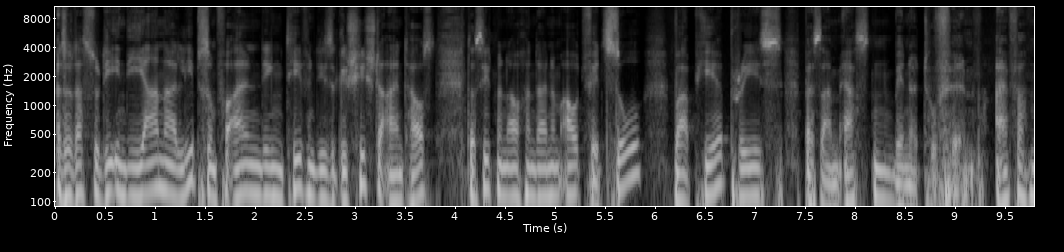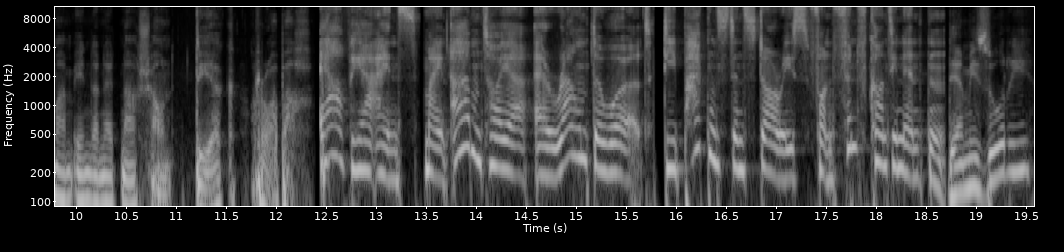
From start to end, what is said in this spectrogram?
Also, dass du die Indianer liebst und vor allen Dingen tief in diese Geschichte eintauchst, das sieht man auch in deinem Outfit. So war Pierre Priest bei seinem ersten Winnetou-Film. Einfach mal im Internet nachschauen. Dirk Rohrbach. RPR1, mein Abenteuer Around the World. Die packendsten Stories von fünf Kontinenten. Der Missouri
